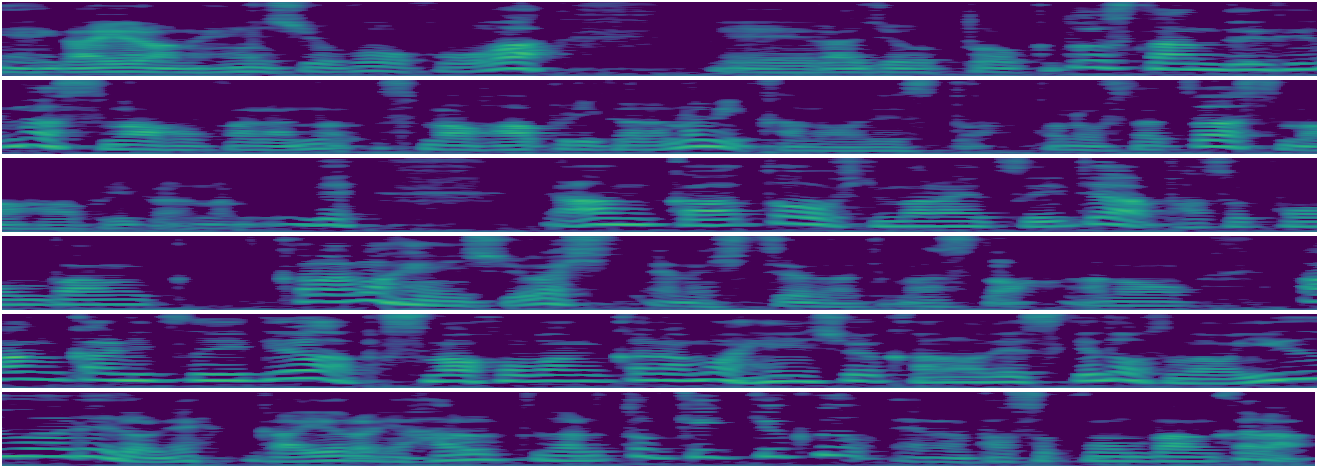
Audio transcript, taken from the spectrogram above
えー概要欄の編集方法は、えーラジオトークとスタンド FM はスマホからのスマホアプリからのみ可能ですと。この2つはスマホアプリからのみ。で、アンカーとヒマラについてはパソコン版からの編集があの必要になってますと。あのアンカーについてはスマホ版からも編集可能ですけど、その URL をね、概要欄に貼るとなると結局あのパソコン版から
